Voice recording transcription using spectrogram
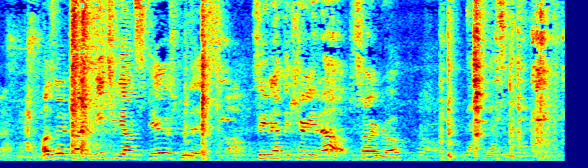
I was gonna try to meet you downstairs for this, so you didn't have to carry it out. Sorry, bro. We got, we got some water.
